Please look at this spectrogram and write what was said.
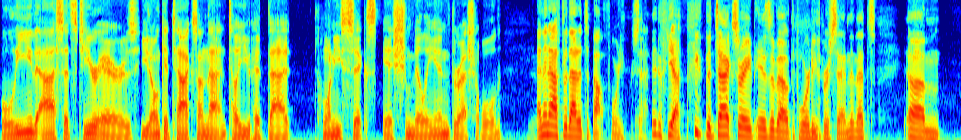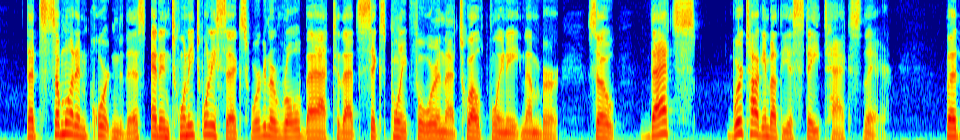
leave assets to your heirs, you don't get taxed on that until you hit that 26 ish million threshold. And then after that, it's about 40%. yeah, the tax rate is about 40%. and that's, um, that's somewhat important to this. And in 2026, we're going to roll back to that 6.4 and that 12.8 number. So that's, we're talking about the estate tax there. But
